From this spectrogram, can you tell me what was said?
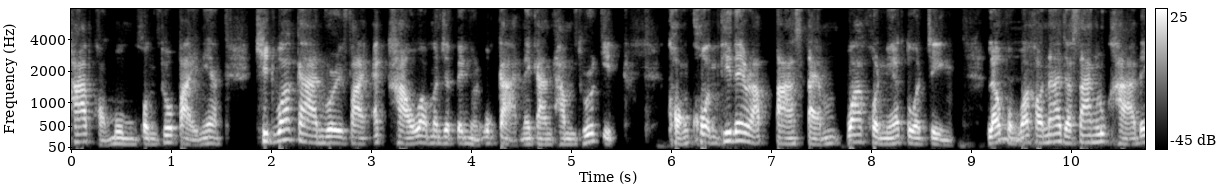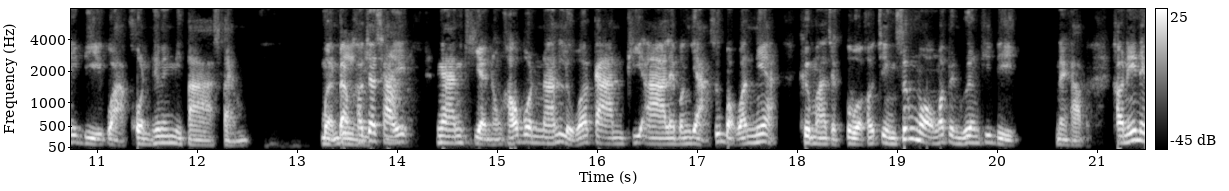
ภาพของมุมคนทั่วไปเนี่ยคิดว่าการ verify account อะมันจะเป็นเหมือนโอกาสในการทำธุรกิจของคนที่ได้รับตาสแตมว่าคนเนี้ยตัวจริง แล้วผมว่าเขาน่าจะสร้างลูกค้าได้ดีกว่าคนที่ไม่มีตราสแตมป์เหมือนแบบเขาจะใช้งานเขียนของเขาบนนั้น หรือว่าการ PR อะไรบางอย่าง ซึ่งบอกว่าเนี่ยคือมาจากตัวเขาจริง ซึ่งมองว่าเป็นเรื่องที่ดี นะครับคราวนี้ใน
